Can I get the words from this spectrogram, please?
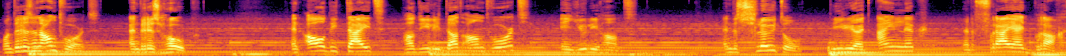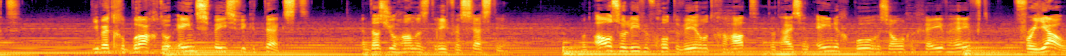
Want er is een antwoord en er is hoop. En al die tijd hadden jullie dat antwoord in jullie hand. En de sleutel die jullie uiteindelijk naar de vrijheid bracht, die werd gebracht door één specifieke tekst. En dat is Johannes 3, vers 16. Want al zo lief heeft God de wereld gehad dat Hij zijn enige geboren zoon gegeven heeft voor jou.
